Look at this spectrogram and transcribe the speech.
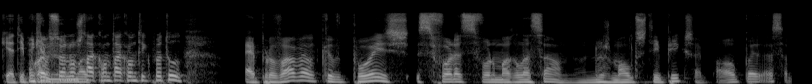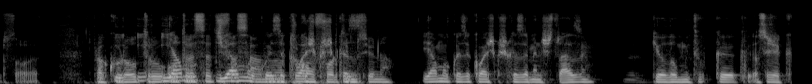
Que é tipo Em que a pessoa não numa- está a contar contigo para tudo. É provável que depois, se for, se for uma relação nos moldes típicos, é, pá, depois essa pessoa procura E- e- outro, e há outra uma- e há uma satisfação, coisa que conforto cas- emocional. E há uma coisa que eu acho que os casamentos trazem, que eu dou muito, que, que- ou seja, que,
